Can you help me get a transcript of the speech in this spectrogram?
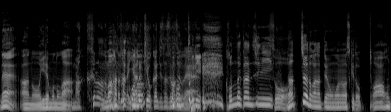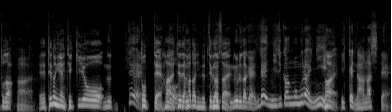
ねあの入れ物が。真っ黒なのがまたやる気を感じさせますよね。本当にこんな感じになっちゃうのかなって思いますけど。ああ本当だ。え手のひらに適量を塗って取ってはい手で肌に塗ってください。塗るだけ。で2時間後ぐらいに1回流して。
